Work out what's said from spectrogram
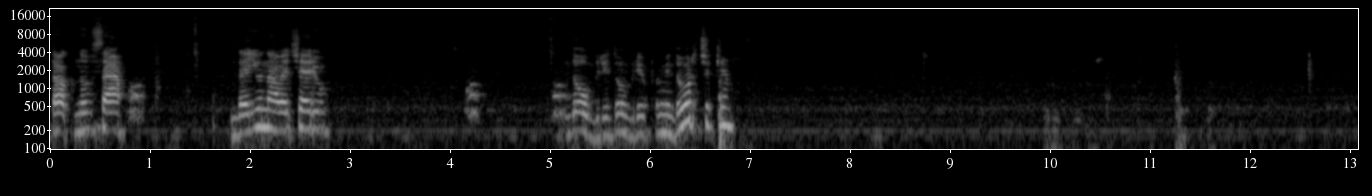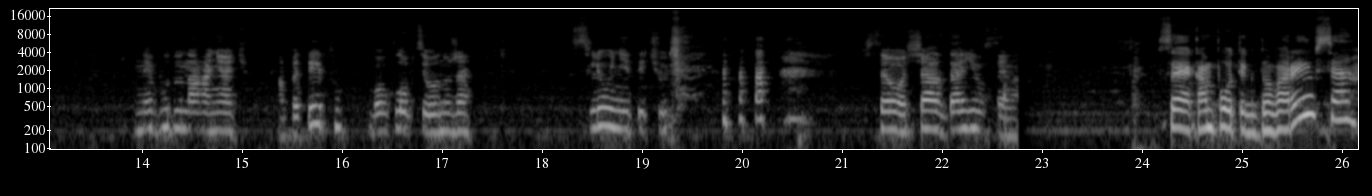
Так, ну все. Даю на вечерю. Добрі, добрі помідорчики. Не буду наганяти апетиту, бо у хлопців он уже слюні течуть. Все, зараз даю сина. Все, компотик доварився.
